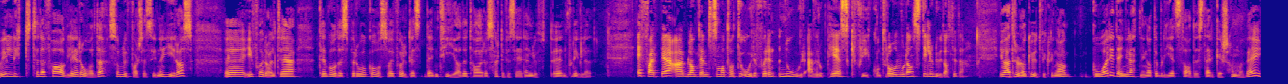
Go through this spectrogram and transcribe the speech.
vi lytte til det faglige rådet som Luftfartstilsynet gir oss. Eh, I forhold til, til, både språk og også i forhold til den tida det tar å sertifisere en, luft, en flygeleder. Frp er blant dem som har tatt til orde for en nordeuropeisk flykontroll. Hvordan stiller du deg til det? Jo, jeg tror nok utviklinga går i den retning at det blir et stadig sterkere samarbeid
